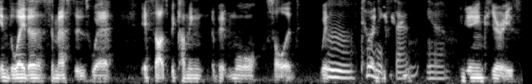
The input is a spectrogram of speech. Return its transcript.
in the later semesters where it starts becoming a bit more solid with Mm, to an extent, yeah. engineering theories.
